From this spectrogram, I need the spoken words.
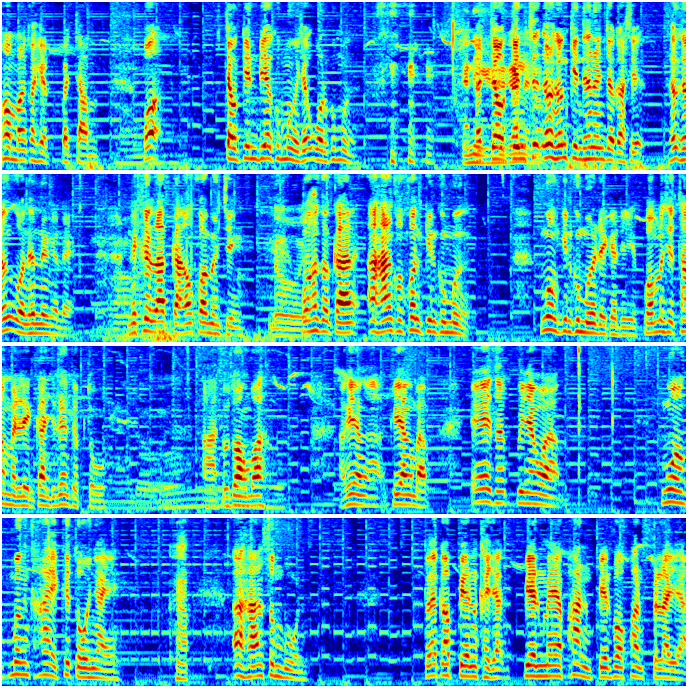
เขามันก็เห็ดประจำเพราะเจ้ากินเบียร์คู่มือจะอ้วนคู่มืออันนี้แต่เจ้ากินคือเทิงๆกินเท่านึงเจ้าก็สิเทิงๆอ้วนเท่านึงกันเลยนี่คือหลักการของความเป็นจริง โดยเพราะเขาต้องการอาหารของคนกินคู่มือง่วงกินคู่มือได้ก็ดี เพราะมันจะทำให้เร่งการเจริญเติบโต อ่าถูกต้องปะอะคือยังอะคือยังแบบ เอ๊ะคือยังว่าง่วงเมืองไทยคือตัวใหญ่ ครับ อาหารสมบูรณ์ แล้วก็เปลี่ยนขยะเปลี่ยนแม่พันธุ์เปลี่ยนพ่อพันธุ์เป็นระยะ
